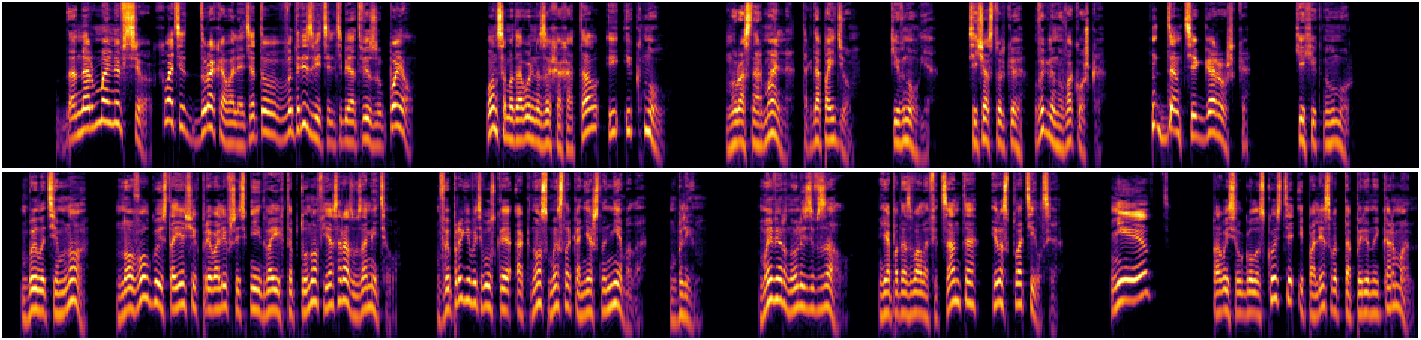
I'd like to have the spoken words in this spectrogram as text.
«Да нормально все. Хватит дурака валять, а то в отрезвитель тебя отвезу, понял?» Он самодовольно захохотал и икнул. «Ну, раз нормально, тогда пойдем», — кивнул я. «Сейчас только выгляну в окошко». «Дам тебе горошка», — хихикнул Мур. Было темно, но «Волгу» и стоящих, привалившись к ней двоих топтунов, я сразу заметил. Выпрыгивать в узкое окно смысла, конечно, не было. Блин. Мы вернулись в зал. Я подозвал официанта и расплатился. «Нет», — повысил голос Костя и полез в оттопыренный карман.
